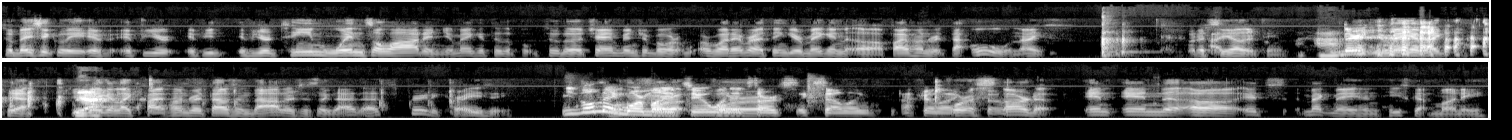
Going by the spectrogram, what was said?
So basically, if if you if you if your team wins a lot and you make it to the to the championship or, or whatever, I think you're making uh five hundred. Oh, nice. But it's the other team. Uh-huh. You're making like yeah, you're yeah. making like five hundred thousand dollars. It's like that. That's pretty crazy. You will make more money too when it starts excelling. I feel like for a so. startup, and and uh, it's McMahon. He's got money.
